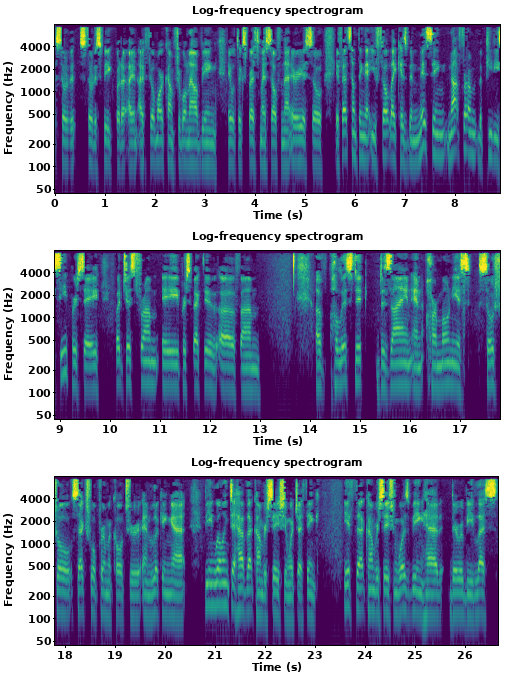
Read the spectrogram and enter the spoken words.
so to, so to speak, but I, I feel more comfortable now being able to express myself in that area. So if that's something that you felt like has been missing, not from the PDC per se, but just from a perspective of, um, of holistic design and harmonious social sexual permaculture and looking at being willing to have that conversation, which I think if that conversation was being had, there would be less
